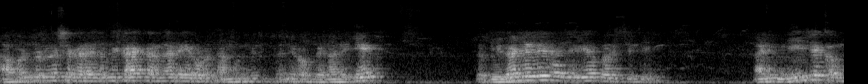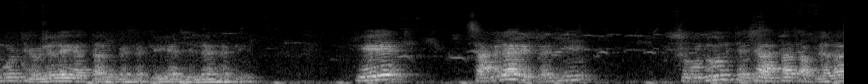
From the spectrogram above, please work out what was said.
आपण दुर्लक्ष करायचं मी काय करणार आहे एवढं सांगून मी तुमचा निरोप घेणार आहे. एक तर बिघडलेली राजकीय परिस्थिती. आणि मी जे कमवून ठेवलेलं आहे या तालुक्यासाठी या जिल्ह्यासाठी हे चांगल्या रीतीने शोधून त्याच्या हातात आपल्याला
